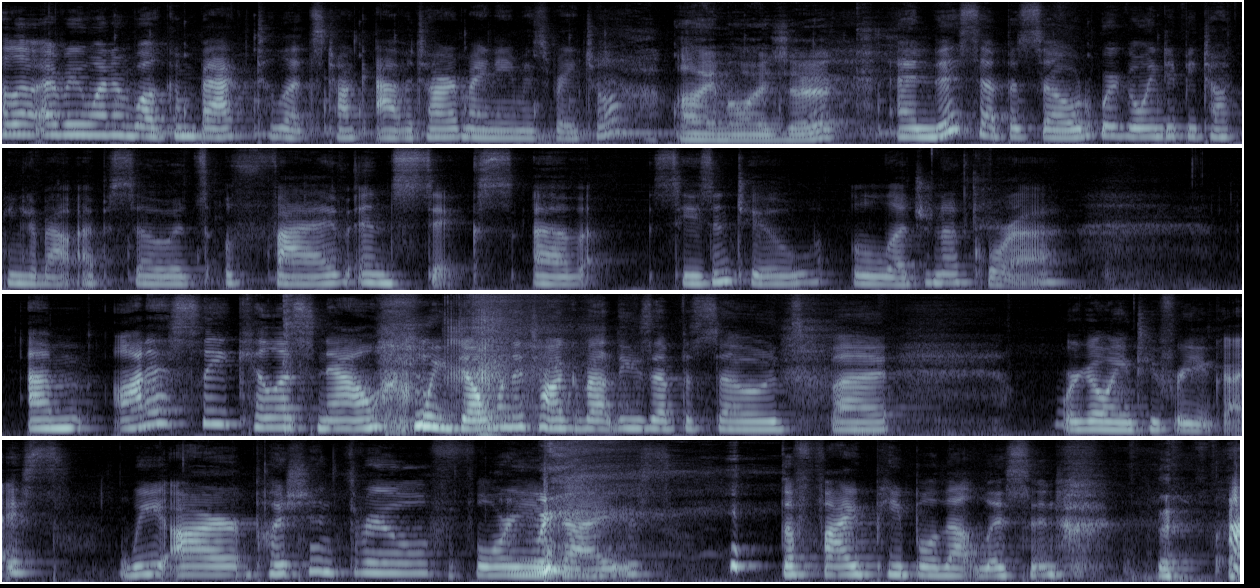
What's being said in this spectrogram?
Hello, everyone, and welcome back to Let's Talk Avatar. My name is Rachel. I'm Isaac. And this episode, we're going to be talking about episodes 5 and 6 of Season 2, Legend of Korra. Um, honestly, kill us now. we don't want to talk about these episodes, but we're going to for you guys. We are pushing through for you guys, the five people that listen.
